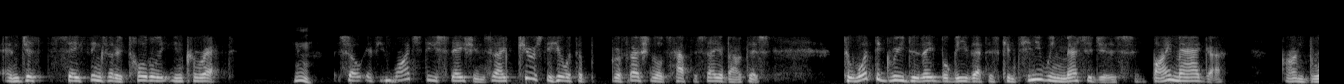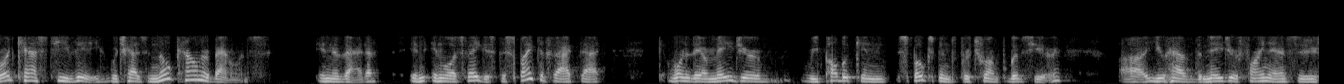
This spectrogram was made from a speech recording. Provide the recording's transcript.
and just say things that are totally incorrect. Hmm. So if you watch these stations, and I'm curious to hear what the professionals have to say about this. To what degree do they believe that there's continuing messages by MAGA on broadcast TV, which has no counterbalance in Nevada, in, in Las Vegas, despite the fact that one of their major Republican spokesmen for Trump lives here. Uh, you have the major financiers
